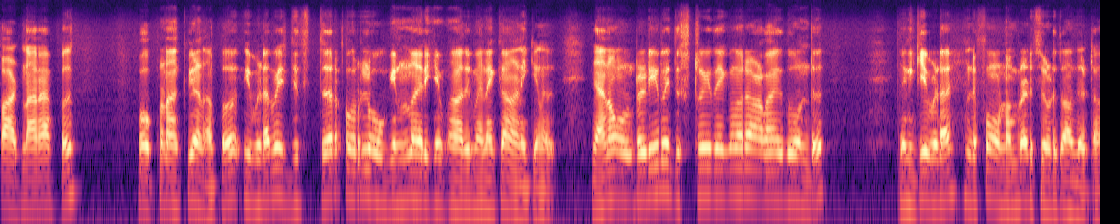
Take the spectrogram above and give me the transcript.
പാർട്ട്ണർ ആപ്പ് ഓപ്പൺ ആക്കുകയാണ്. അപ്പോൾ ഇവിടെ രജിസ്റ്റർ ഓർ ലോഗിൻ എന്നായിരിക്കും ആദ്യം തന്നെ കാണിക്കുന്നത് ഞാൻ ഓൾറെഡി രജിസ്റ്റർ ചെയ്തേക്കുന്ന ഒരാളായതുകൊണ്ട് എനിക്ക് ഇവിടെ എന്റെ ഫോൺ നമ്പർ അടിച്ചു കൊടുത്താൽ മതി കേട്ടോ.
